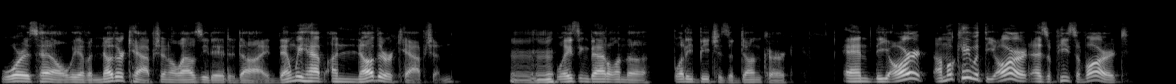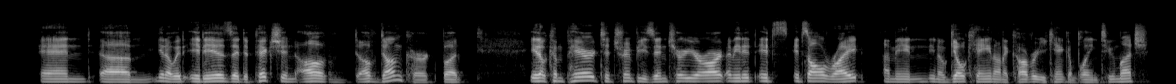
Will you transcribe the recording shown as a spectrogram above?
War is Hell, we have another caption, A Lousy Day to Die. Then we have another caption, Mm-hmm. Blazing Battle on the Bloody Beaches of Dunkirk. And the art, I'm okay with the art as a piece of art. And um, you know, it, it is a depiction of of Dunkirk, but you know, compared to Trimpe's interior art, I mean it, it's it's all right. I mean, you know, Gil Kane on a cover, you can't complain too much.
